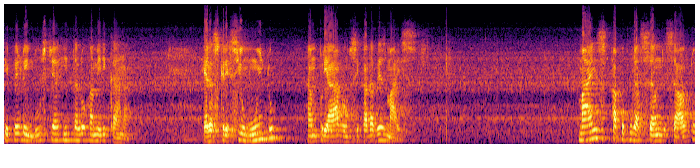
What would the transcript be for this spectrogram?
e per l'Industria Italo-Americana. Elas cresciam muito, ampliavam-se cada vez mais. Mas a população de Salto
